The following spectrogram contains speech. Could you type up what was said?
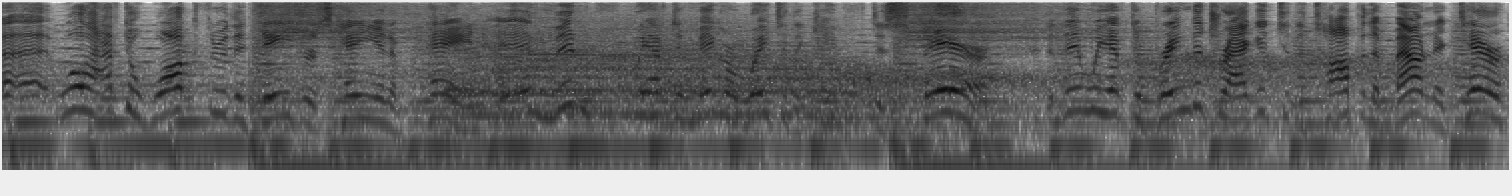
Uh, we'll have to walk through the dangerous canyon of pain, and then we have to make our way to the cave of despair. And then we have to bring the dragon to the top of the mountain of terror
